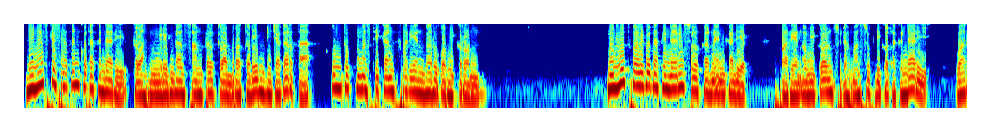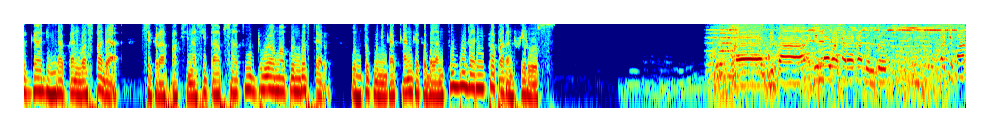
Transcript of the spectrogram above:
Dinas Kesehatan Kota Kendari telah mengirimkan sampel ke laboratorium di Jakarta untuk memastikan varian baru Omikron. Menurut Wali Kota Kendari Sulkarnain Kadir, varian Omikron sudah masuk di Kota Kendari. Warga diharapkan waspada, segera vaksinasi tahap 1, 2 maupun booster untuk meningkatkan kekebalan tubuh dari paparan virus. Uh, kita himbau masyarakat untuk percepat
